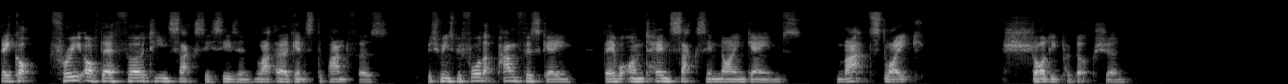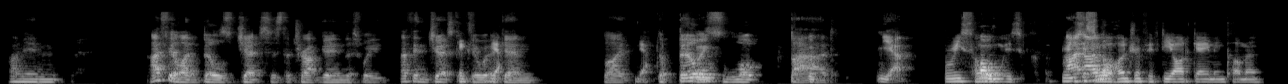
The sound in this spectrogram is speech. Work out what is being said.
They got three of their 13 sacks this season la- uh, against the Panthers, which means before that Panthers game, they were on 10 sacks in nine games. That's like shoddy production. I mean, I feel like Bills Jets is the trap game this week. I think Jets can do it Yeah. again. Like Yeah. the Bills look bad. Yeah. Breece Hall Oh, is Breece I- is I a 150 yard game incoming.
